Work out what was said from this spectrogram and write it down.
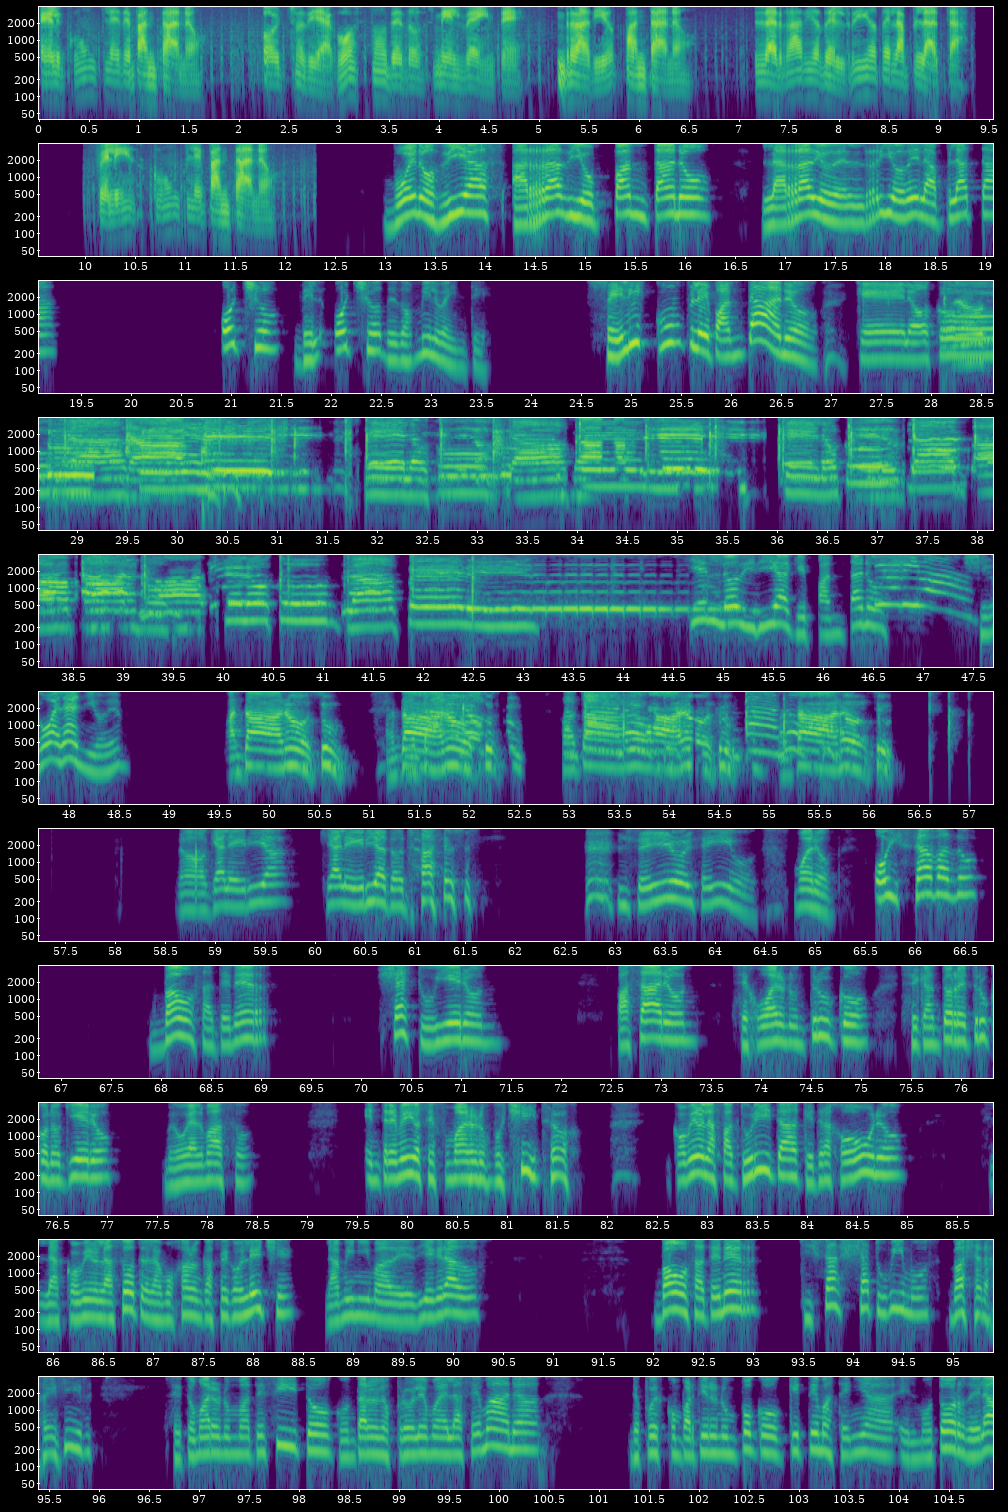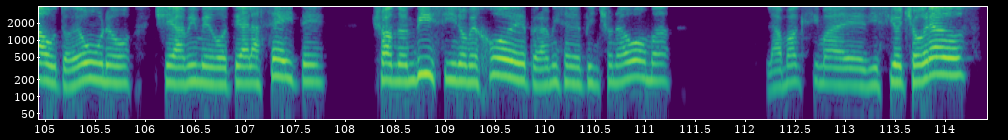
El cumple de Pantano. 8 de agosto de 2020. Radio Pantano. La radio del Río de la Plata. Feliz cumple Pantano. Buenos días a Radio Pantano, la radio del Río de la Plata, 8 del 8 de 2020. ¡Feliz cumple Pantano! ¡Que lo cumpla feliz! ¡Que lo cumpla feliz! ¡Que lo cumpla Pantano! ¡Que lo cumpla feliz! ¿Quién lo diría que Pantano llegó al año, eh? Pantano, zoom. Pantano, Pantano, zoom. Pantano. Pantano, zoom. Pantano, zoom. No, qué alegría, qué alegría total. Y seguimos y seguimos. Bueno, hoy sábado vamos a tener, ya estuvieron, pasaron, se jugaron un truco, se cantó retruco no quiero, me voy al mazo. Entre medio se fumaron un puchito, comieron la facturita que trajo uno, las comieron las otras, las mojaron café con leche, la mínima de 10 grados. Vamos a tener, quizás ya tuvimos, vayan a venir, se tomaron un matecito, contaron los problemas de la semana, después compartieron un poco qué temas tenía el motor del auto de uno, che, a mí me gotea el aceite, yo ando en bici, no me jode, pero a mí se me pinchó una goma, la máxima de 18 grados,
